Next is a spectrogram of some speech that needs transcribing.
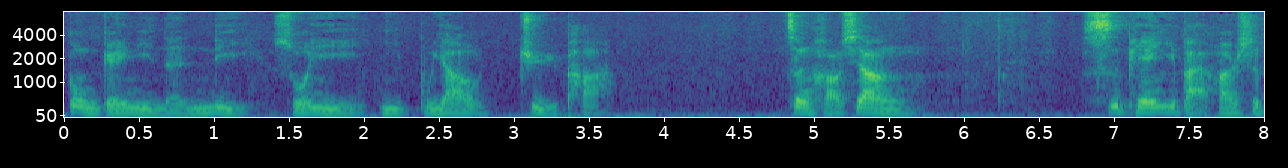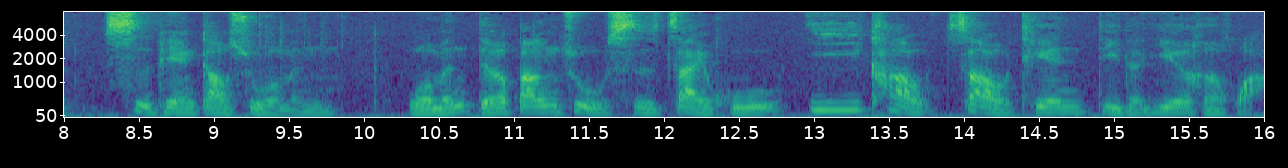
供给你能力。所以你不要惧怕。正好像诗篇一百二十四篇告诉我们。我们得帮助是在乎依靠造天地的耶和华。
